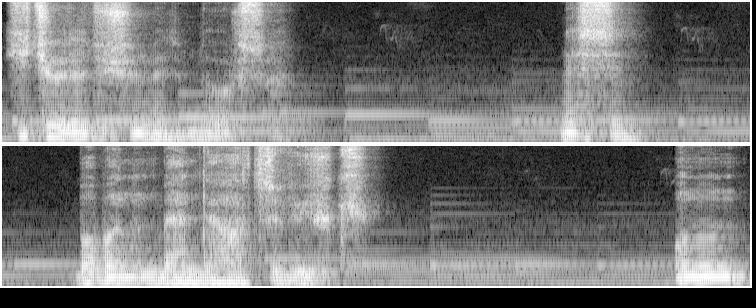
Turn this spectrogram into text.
Hiç öyle düşünmedim doğrusu. Nesin, babanın bende hatrı büyük. Onun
